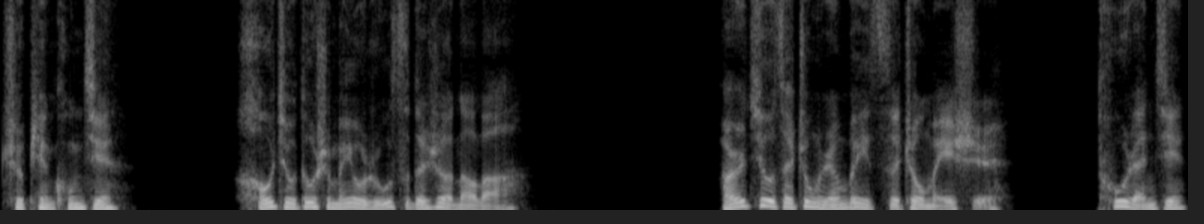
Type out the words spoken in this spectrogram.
这片空间好久都是没有如此的热闹了！而就在众人为此皱眉时，突然间，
